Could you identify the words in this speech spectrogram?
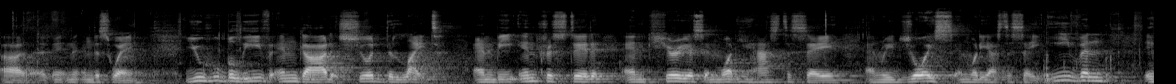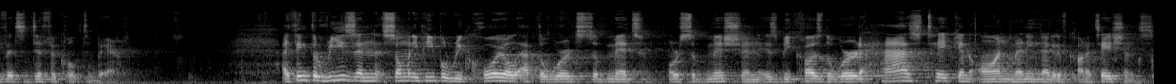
uh, in, in this way. You who believe in God should delight and be interested and curious in what he has to say and rejoice in what he has to say, even if it's difficult to bear. I think the reason so many people recoil at the word submit or submission is because the word has taken on many negative connotations.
